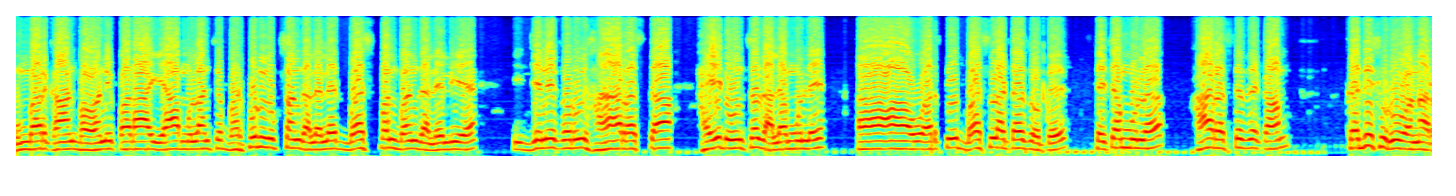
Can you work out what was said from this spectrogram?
उंबारखान भवानीपाडा या मुलांचे भरपूर नुकसान झालेले आहेत बस पण बंद झालेली आहे. जेणेकरून हा रस्ता हाईट उंच झाल्यामुळे वरती बसला टच होते. त्याच्यामुळं हा रस्त्याचे काम कधी सुरू होणार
